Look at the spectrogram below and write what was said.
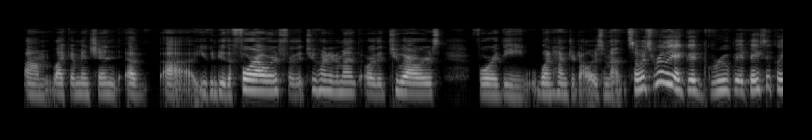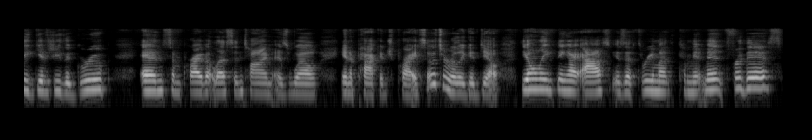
Um, like I mentioned, of uh, you can do the four hours for the 200 a month or the two hours for the $100 a month. So it's really a good group. It basically gives you the group and some private lesson time as well in a package price. So it's a really good deal. The only thing I ask is a three month commitment for this.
